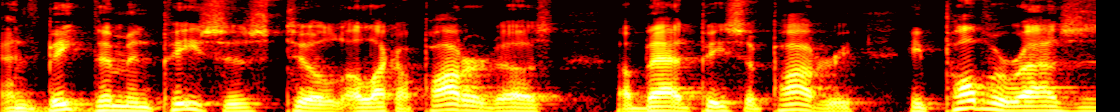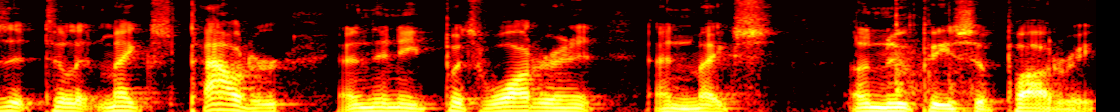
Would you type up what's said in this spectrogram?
and beat them in pieces till, uh, like a potter does a bad piece of pottery, he pulverizes it till it makes powder, and then he puts water in it and makes a new piece of pottery.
